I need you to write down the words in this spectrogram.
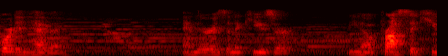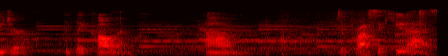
court in heaven, and there is an accuser, you know, prosecutor as they call him, um, to prosecute us.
